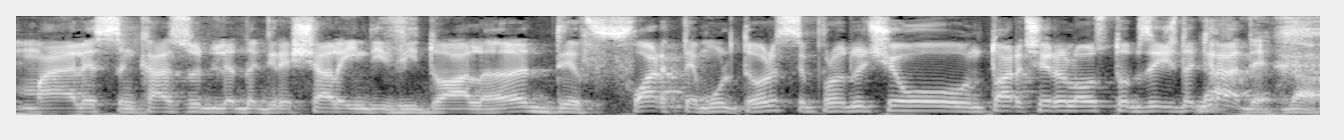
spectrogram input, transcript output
mai ales în cazurile de greșeală individuală, de foarte multe ori se produce o întoarcere la 180 de grade da.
